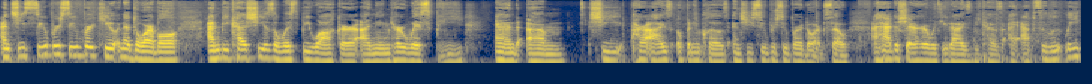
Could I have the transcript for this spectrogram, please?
And she's super, super cute and adorable. And because she is a wispy walker, I named her Wispy. And um, she, her eyes open and close and she's super, super adorable. So I had to share her with you guys because I absolutely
